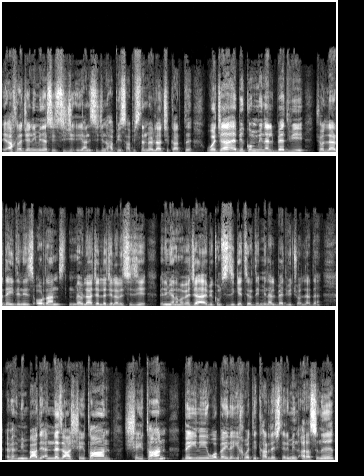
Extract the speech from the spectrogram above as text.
e, ahraceni mine yani sicin hapis hapisten Mevla çıkarttı. Ve ca'e minel bedvi çöllerdeydiniz oradan Mevla Celle Celaluhu sizi benim yanıma ve ca'e sizi getirdi minel bedvi çöllerden. Efendim min ba'di en nez'a şeytan şeytan beyni ve beyne ihveti kardeşlerimin arasını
